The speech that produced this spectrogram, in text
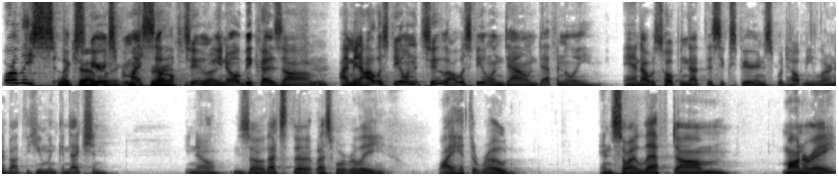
or at least experience happening. it for myself too. Right. You know, because um, sure. I mean, I was feeling it too. I was feeling down, definitely, and I was hoping that this experience would help me learn about the human connection. You know, mm-hmm. so that's the that's what really why I hit the road, and so I left um, Monterey,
